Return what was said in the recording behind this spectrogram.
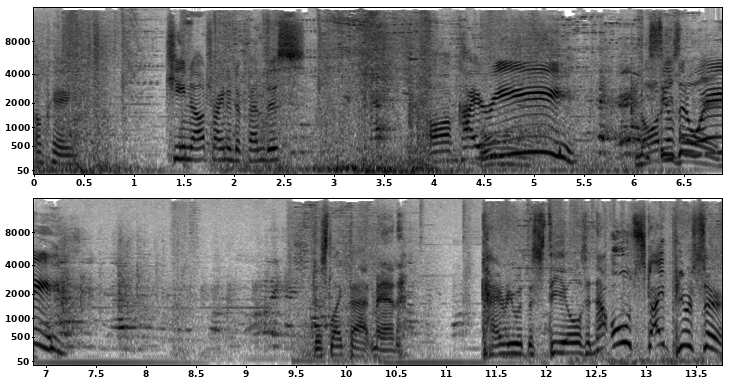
Okay. Key now trying to defend this. Oh, Kairi! He steals it away. Just like that, man. Kairi with the steals, and now, oh, Sky Piercer!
